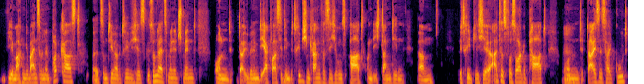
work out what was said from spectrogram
wir machen gemeinsam einen Podcast äh, zum Thema betriebliches Gesundheitsmanagement und da übernimmt er quasi den betrieblichen Krankenversicherungspart und ich dann den ähm, betriebliche Altersvorsorge-Part. Mhm. Und da ist es halt gut,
